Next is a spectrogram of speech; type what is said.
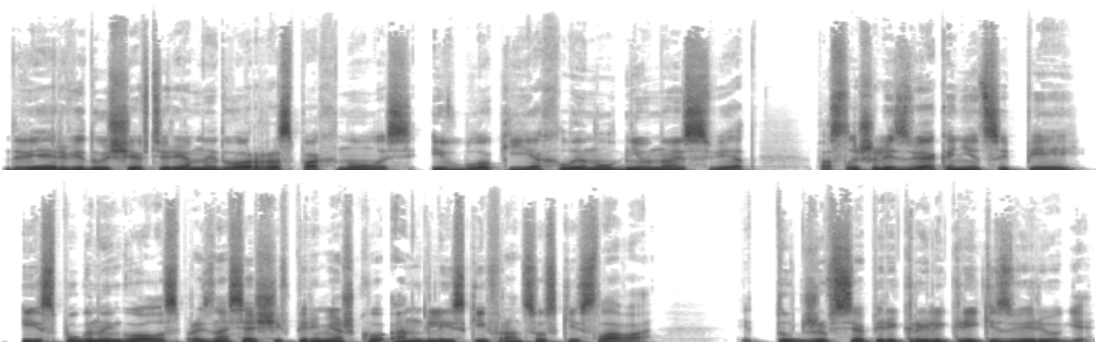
Дверь, ведущая в тюремный двор, распахнулась, и в блок Е хлынул дневной свет. Послышались звяканье цепей и испуганный голос, произносящий вперемешку английские и французские слова. И тут же все перекрыли крики зверюги.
